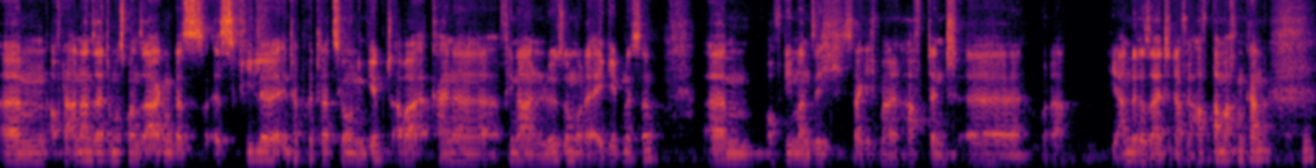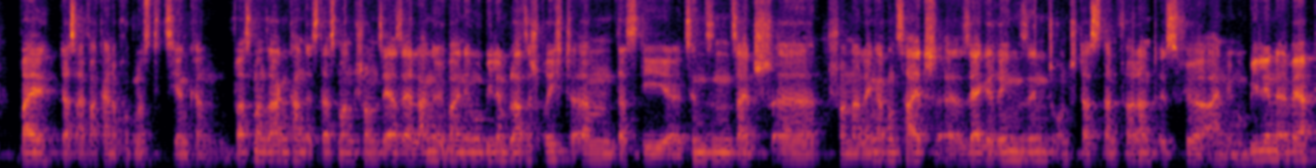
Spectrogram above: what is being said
Ähm, auf der anderen Seite muss man sagen, dass es viele Interpretationen gibt, aber keine finalen Lösungen oder Ergebnisse, ähm, auf die man sich, sage ich mal, haftend äh, oder die andere Seite dafür haftbar machen kann, mhm. Weil das einfach keiner prognostizieren kann. Was man sagen kann, ist, dass man schon sehr, sehr lange über eine Immobilienblase spricht, ähm, dass die Zinsen seit äh, schon einer längeren Zeit äh, sehr gering sind und das dann fördernd ist für einen Immobilienerwerb.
